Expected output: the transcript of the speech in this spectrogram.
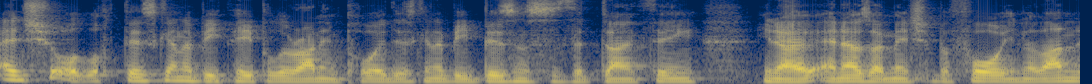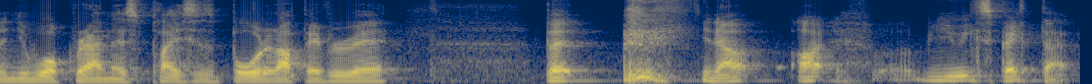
And sure, look, there's going to be people who are unemployed. There's going to be businesses that don't think, you know. And as I mentioned before, you know, London, you walk around, there's places boarded up everywhere. But you know, I, you expect that.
